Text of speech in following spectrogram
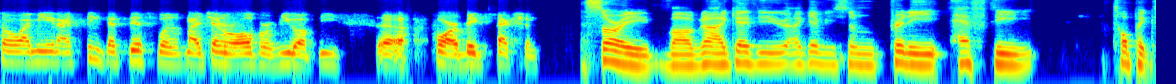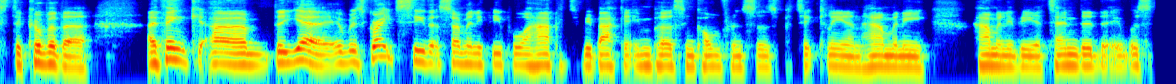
so I mean, I think that this was my general overview of these uh, four big sections. Sorry, Wagner, I gave you I gave you some pretty hefty topics to cover there. I think um, that yeah, it was great to see that so many people were happy to be back at in-person conferences, particularly, and how many how many they attended. It was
